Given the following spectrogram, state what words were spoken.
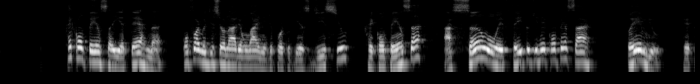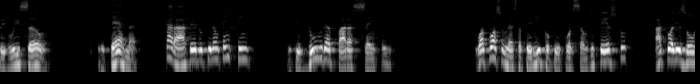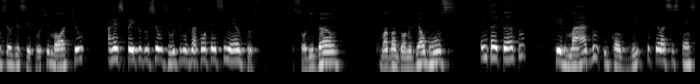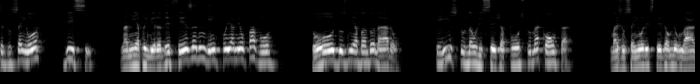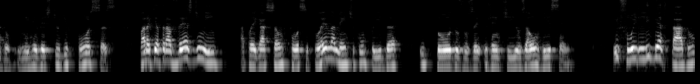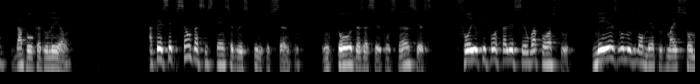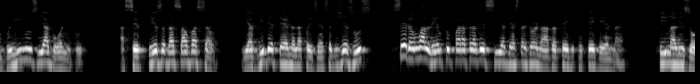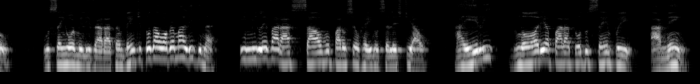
recompensa e eterna, conforme o dicionário online de português disse, recompensa, ação ou efeito de recompensar, prêmio, retribuição. Eterna, caráter do que não tem fim, do que dura para sempre. O apóstolo, nesta perícope, porção de texto, atualizou seu discípulo Timóteo a respeito dos seus últimos acontecimentos, solidão, o abandono de alguns, entretanto, firmado e convicto pela assistência do Senhor, disse: Na minha primeira defesa, ninguém foi a meu favor, todos me abandonaram. Que isto não lhe seja posto na conta. Mas o Senhor esteve ao meu lado e me revestiu de forças para que através de mim a pregação fosse plenamente cumprida e todos os gentios a ouvissem. E fui libertado da boca do leão. A percepção da assistência do Espírito Santo em todas as circunstâncias foi o que fortaleceu o apóstolo, mesmo nos momentos mais sombrios e agônicos. A certeza da salvação e a vida eterna na presença de Jesus serão o alento para a travessia desta jornada ter terrena. Finalizou. O Senhor me livrará também de toda obra maligna e me levará salvo para o seu reino celestial. A ele glória para todos sempre. Amém.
